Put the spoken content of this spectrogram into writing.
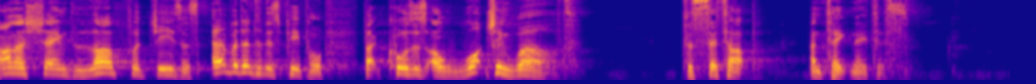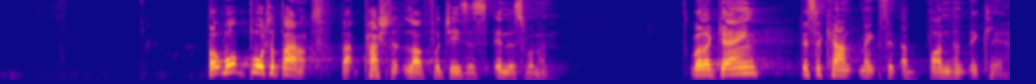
unashamed love for Jesus, evident in his people, that causes a watching world to sit up and take notice. But what brought about that passionate love for Jesus in this woman? Well, again, this account makes it abundantly clear.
